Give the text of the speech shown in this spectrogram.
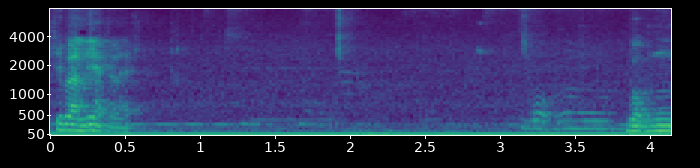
ที่บ้านเรียกอะไร บวกมือบวกงู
